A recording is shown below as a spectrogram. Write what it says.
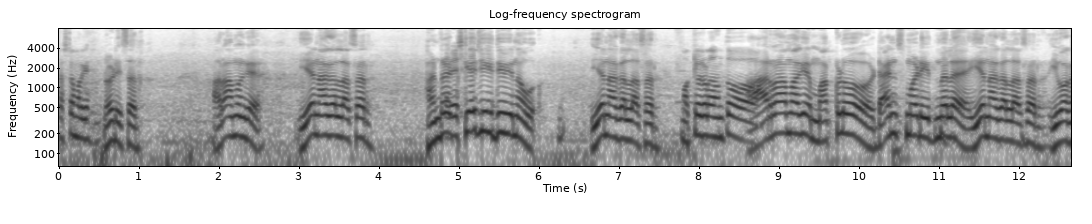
ಕಸ್ಟಮರ್ಗೆ ನೋಡಿ ಸರ್. ಆರಾಮಾಗೆ. ಏನಾಗಲ್ಲ ಸರ್. ಹಂಡ್ರೆಡ್ ಕೆ ಜಿ ಇದ್ದೀವಿ ನಾವು. ಏನಾಗಲ್ಲ ಸರ್. ಮಕ್ಳುಗಳಂತೂ ಆರಾಮಾಗಿ ಮಕ್ಕಳು ಡ್ಯಾನ್ಸ್ ಮಾಡಿ ಇದ್ಮೇಲೆ ಏನಾಗಲ್ಲ ಸರ್. ಇವಾಗ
